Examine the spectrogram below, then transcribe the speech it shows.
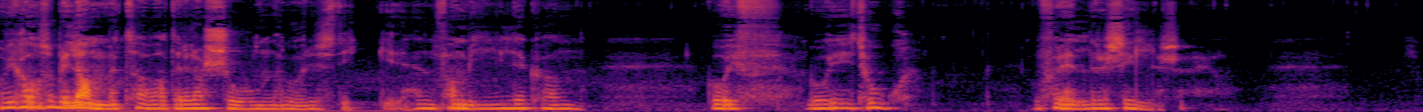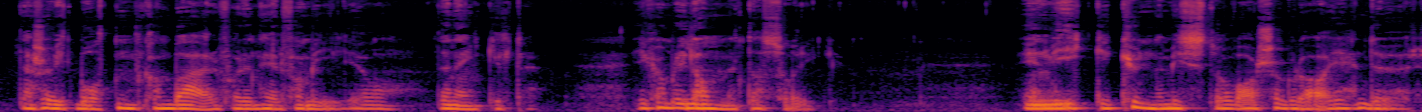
Og Vi kan også bli lammet av at relasjonene går i stykker. En familie kan gå i, gå i to. Hvor foreldre skiller seg. Det er så vidt båten kan bære for en hel familie og den enkelte. Vi kan bli lammet av sorg. En vi ikke kunne miste og var så glad i, dør.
